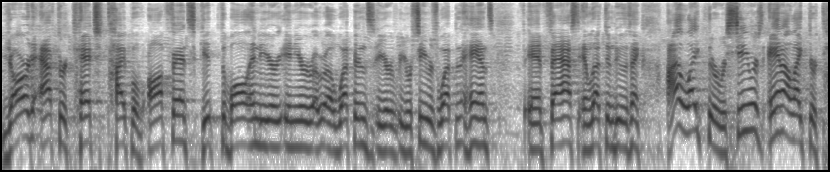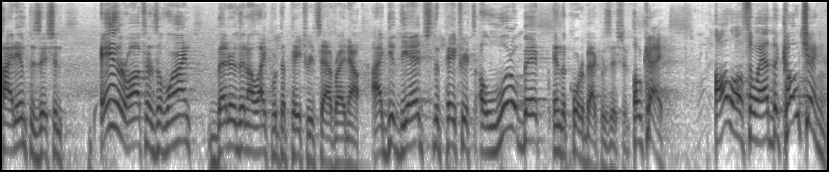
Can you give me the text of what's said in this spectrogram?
yard after catch type of offense. Get the ball into your in your uh, weapons, your, your receivers' weapon hands and fast and let them do the thing. I like their receivers and I like their tight end position and their offensive line better than I like what the Patriots have right now. I give the edge to the Patriots a little bit in the quarterback position. Okay. I'll also add the coaching.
